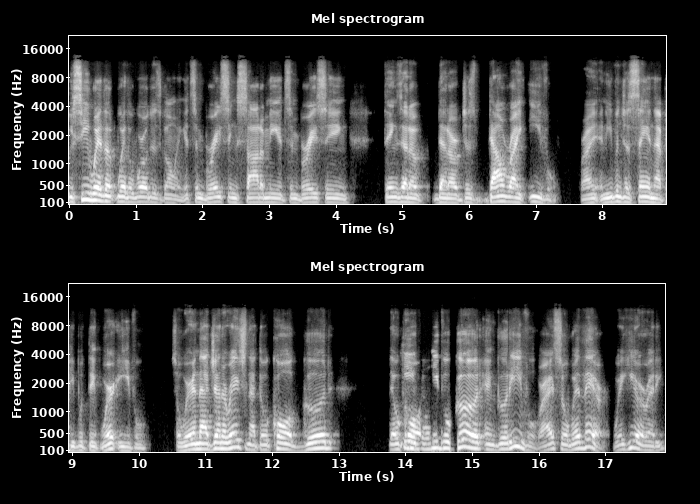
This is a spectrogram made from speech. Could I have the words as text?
we see where the where the world is going. It's embracing sodomy, it's embracing things that are that are just downright evil, right? And even just saying that people think we're evil. So we're in that generation that they'll call good, they'll call evil, evil good and good evil, right? So we're there, we're here already.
